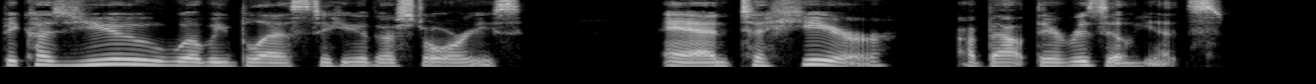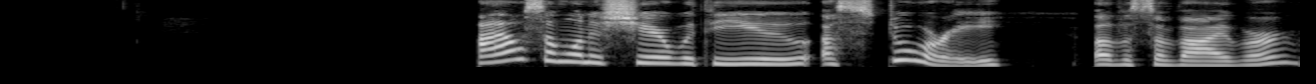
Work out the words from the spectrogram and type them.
because you will be blessed to hear their stories and to hear about their resilience. I also want to share with you a story of a survivor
